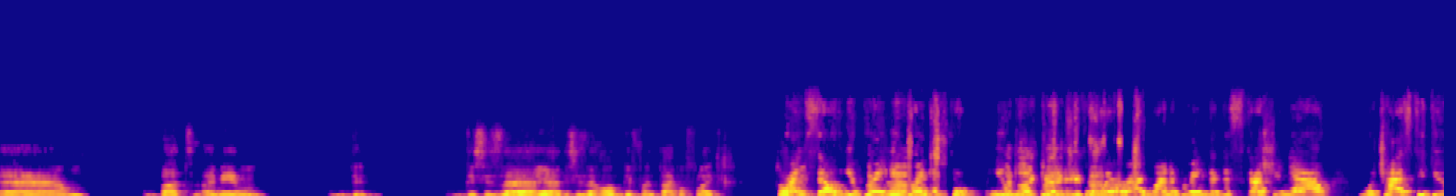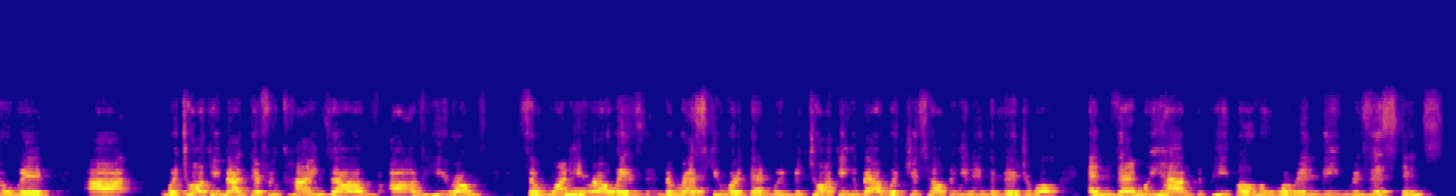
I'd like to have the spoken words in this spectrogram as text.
Um, but I mean, the, this is a yeah, this is a whole different type of like Right, so you bring, you Uh, bring it to, you I'd you like, uh, bring it to where I want to bring the discussion now, which has to do with, uh, we're talking about different kinds of, uh, of heroes. So one hero is the rescuer that we've been talking about, which is helping an individual. And then we have the people who were in the resistance.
